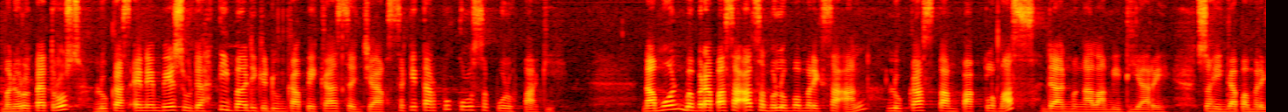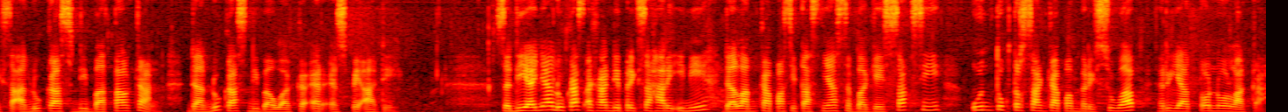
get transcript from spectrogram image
Menurut Petrus, Lukas NMB sudah tiba di gedung KPK sejak sekitar pukul 10 pagi. Namun beberapa saat sebelum pemeriksaan, Lukas tampak lemas dan mengalami diare, sehingga pemeriksaan Lukas dibatalkan dan Lukas dibawa ke RSPAD. Sedianya Lukas akan diperiksa hari ini dalam kapasitasnya sebagai saksi untuk tersangka pemberi suap Riyatono Laka.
